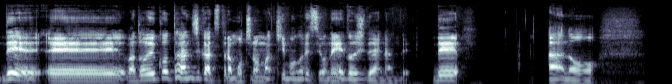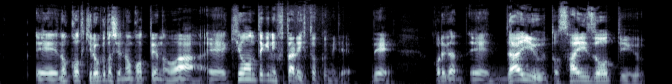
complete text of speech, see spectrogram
で、えー、まあどういう感じかって言ったらもちろんまあ着物ですよね、江戸時代なんで。で、あの、えー、残、記録として残ってるのは、えー、基本的に二人一組で。で、これが、えー、太夫と才蔵っていう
